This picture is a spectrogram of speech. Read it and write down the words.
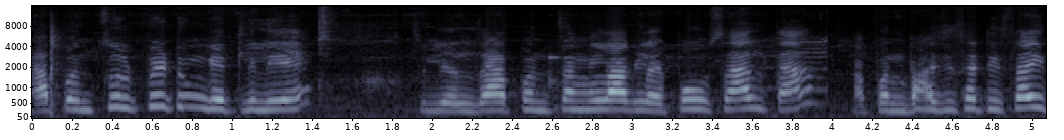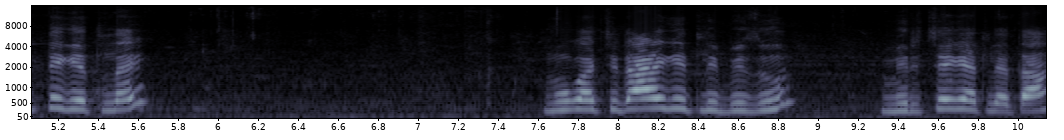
आपण चूल पेटून घेतलेली आहे. चुलीला जाळ पण चांगला लागलाय पाऊस आलता आपण भाजीसाठी साहित्य घेतलंय. मुगाची डाळ घेतली भिजून. मिरच्या घेतल्या आता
